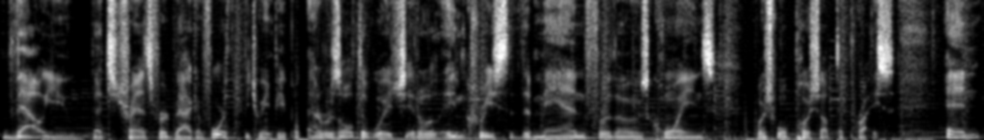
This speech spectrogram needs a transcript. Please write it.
value that's transferred back and forth between people, and a result of which it'll increase the demand for those coins, which will push up the price. And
